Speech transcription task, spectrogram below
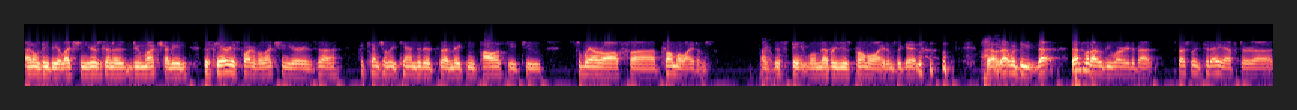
I don't think the election year is going to do much. I mean, the scariest part of election year is uh, potentially candidates uh, making policy to swear off uh, promo items. Like this state will never use promo items again. so that would be that. That's what I would be worried about, especially today after. Uh,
